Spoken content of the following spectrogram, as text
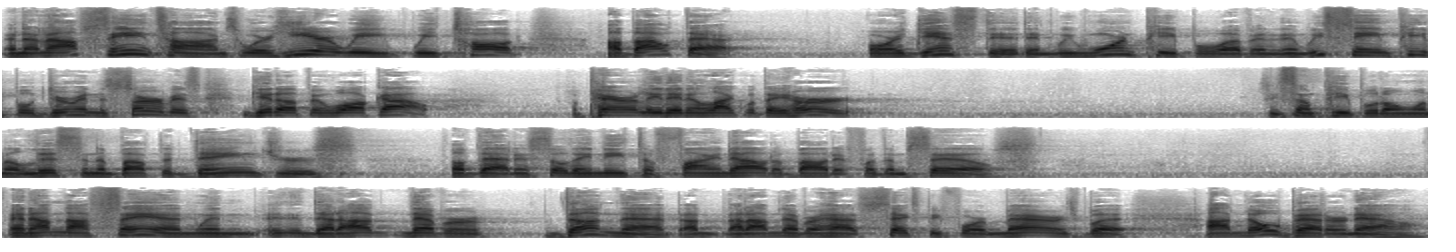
and, and I've seen times where here we, we taught about that or against it, and we warn people of it, and we've seen people during the service get up and walk out. Apparently, they didn't like what they heard. See, some people don't want to listen about the dangers of that, and so they need to find out about it for themselves. And I'm not saying when, eh, that I've never done that, that I've never had sex before marriage, but I know better now.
